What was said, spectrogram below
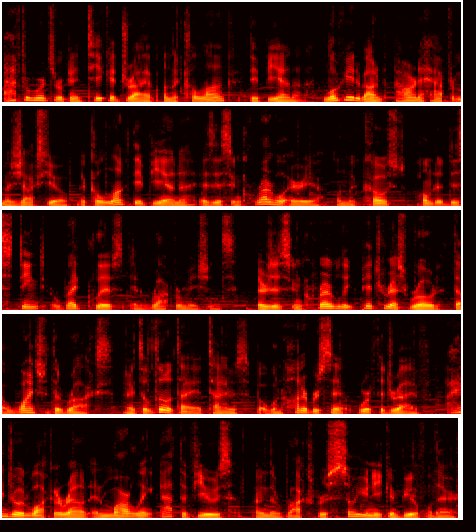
Afterwards, we're going to take a drive on the Calanque de Piana. Located about an hour and a half from Ajaccio, the Calanque de Piana is this incredible area on the coast home to distinct red cliffs and rock formations. There's this incredibly picturesque road that winds through the rocks, and it's a little tight at times, but 100% worth the drive. I enjoyed walking around and marveling at the views. I mean, the rocks were so unique and beautiful there.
